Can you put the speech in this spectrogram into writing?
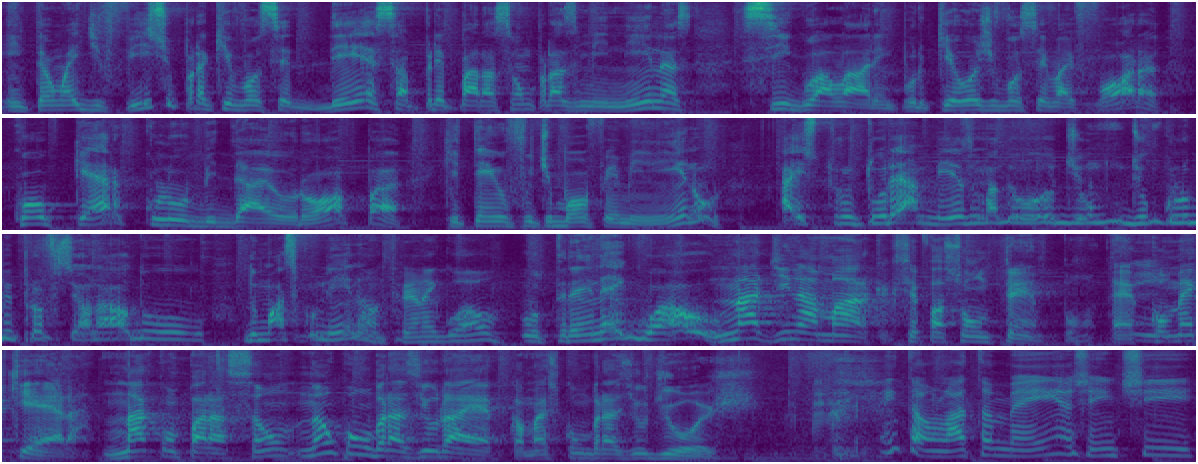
Então é difícil para que você dê essa preparação para as meninas se igualar porque hoje você vai fora, qualquer clube da Europa que tem o futebol feminino, a estrutura é a mesma do, de, um, de um clube profissional do, do masculino. O treino é igual. O treino é igual. Na Dinamarca, que você passou um tempo, é, como é que era? Na comparação, não com o Brasil da época, mas com o Brasil de hoje. Então, lá também a gente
